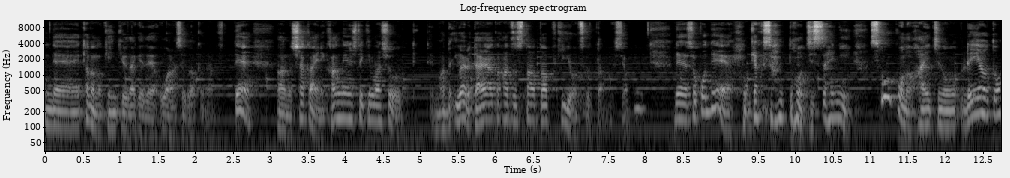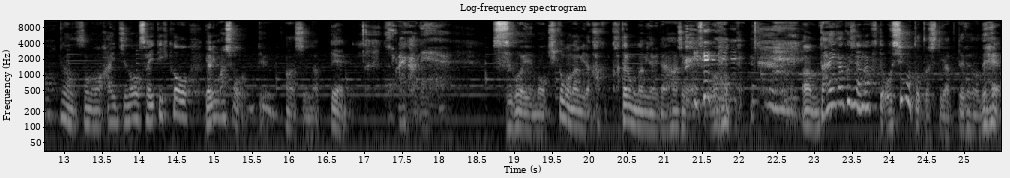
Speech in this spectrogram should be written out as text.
でただの研究だけで終わらせるわけじゃなくて、あの社会に還元していきましょうって、まあ、いわゆる大学発スタートアップ企業を作ったんですよ。で、そこでお客さんと実際に倉庫の配置のレイアウト、その配置の最適化をやりましょうっていう話になって、これがね、すごいもう聞くも涙、語るも涙みたいな話なんですけど あの大学じゃなくてお仕事としてやってるので、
